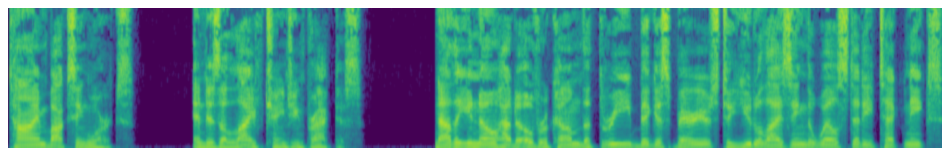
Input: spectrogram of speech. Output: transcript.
Time boxing works and is a life changing practice. Now that you know how to overcome the three biggest barriers to utilizing the well studied techniques,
